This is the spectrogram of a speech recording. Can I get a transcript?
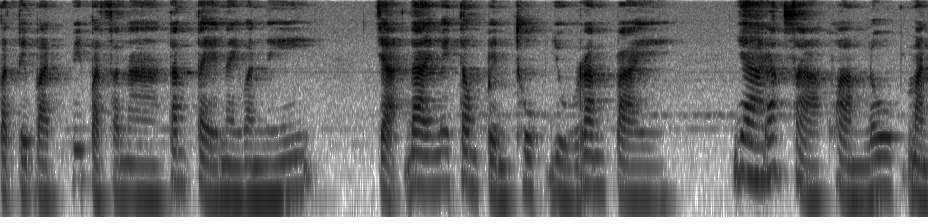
ปฏิบัติวิปัสสนาตั้งแต่ในวันนี้ จะได้ไม่ต้องเป็นทุกข์อยู่ร่ำไป ยารักษาความโลภหมัน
